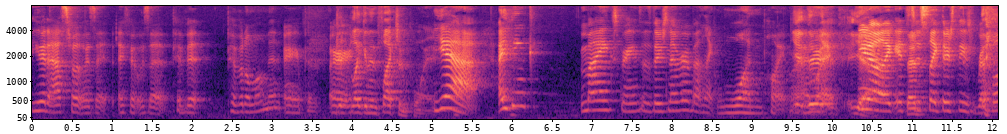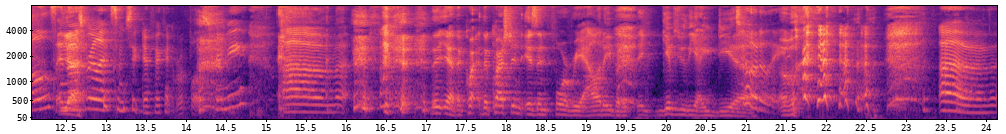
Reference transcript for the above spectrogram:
you had asked what was it? If it was a pivot, pivotal moment, or, or like an inflection point. yeah. I think my experience is there's never been like one point where Yeah, there- like, yeah, you know, like it's just like there's these ripples, and Yeah. those were like some significant ripples for me. Um, the, yeah, the que- the question isn't for reality, but it, it gives you the idea. Totally. Of, um,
